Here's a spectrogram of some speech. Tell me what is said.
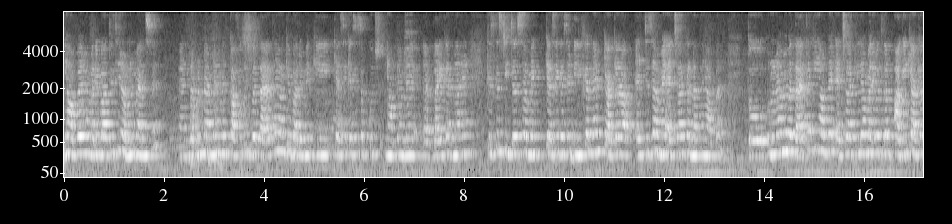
यहाँ पर हमारी बात हुई थी रमन मैम से एंड रमन मैम ने हमें काफ़ी कुछ बताया था यहाँ के बारे में कि कैसे कैसे सब कुछ यहाँ पे हमें अप्लाई करना है किस किस टीचर से हमें कैसे कैसे डील करना है क्या क्या जैसे हमें एचआर करना था यहाँ पर। तो उन्होंने हमें बताया था कि यहाँ पे एचआर के लिए हमारे मतलब आगे क्या क्या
